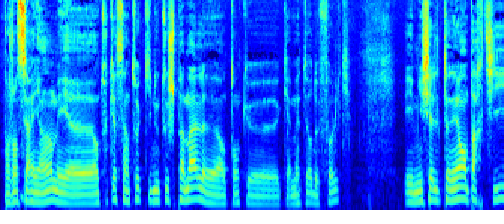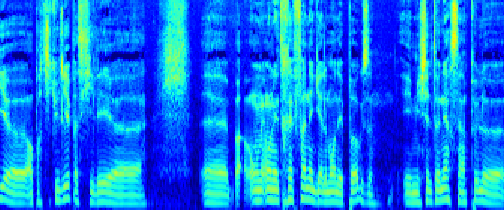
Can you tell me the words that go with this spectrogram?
Enfin, j'en sais rien, mais euh, en tout cas, c'est un truc qui nous touche pas mal euh, en tant qu'amateur de folk. Et Michel Tonnerre en partie, en particulier parce qu'il est. euh, euh, bah, on, on est très fan également des Pogs. Et Michel Tonnerre, c'est un peu le.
